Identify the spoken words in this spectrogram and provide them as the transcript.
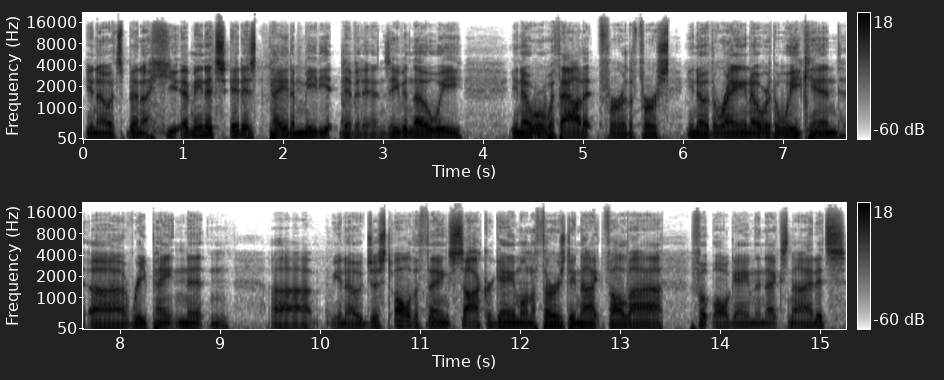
You know, it's been a huge. I mean, it's it has paid immediate dividends, even though we. You know, we're without it for the first, you know, the rain over the weekend, uh, repainting it, and uh, you know, just all the things. Soccer game on a Thursday night, followed by a football game the next night. It's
